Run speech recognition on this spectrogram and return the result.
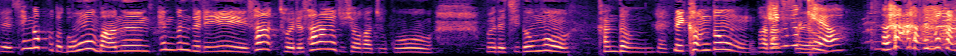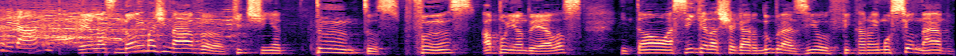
네, 생각보다 너무 많은 팬분들이 사랑, 저희를 사랑해 주셔가지고 뭐라 해야 되지 너무 감동. 네 감동 받았어요. 행복해요. 행복합니다. Elas não imaginavam que tinha tantos fãs apoiando elas. Então, assim que elas chegaram no Brasil, ficaram emocionados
